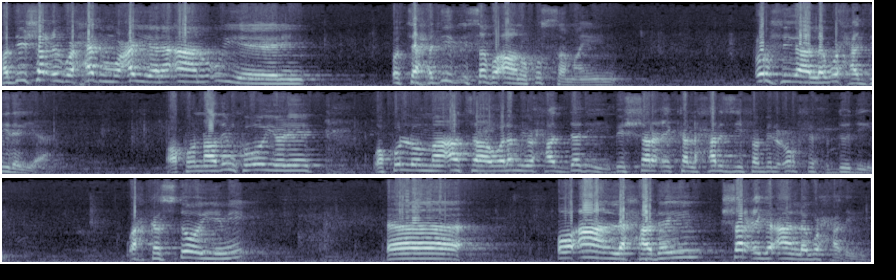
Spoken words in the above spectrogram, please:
haddii sharcigu xad mucayana aanu u yeelin oo taxdiid isagu aanu ku samayn curfigaa lagu xadidayaa waa kuu naadimku uu yihi wa kulu maa ataa walam yuxadadi bisharci kalxarzi fabilcurfi xududi. Wax kastooo yimi oo aan la xadayn sharciga aan lagu xadayn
